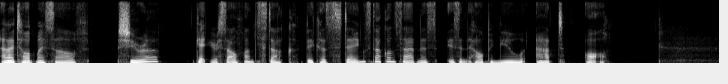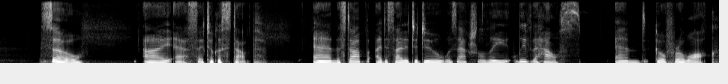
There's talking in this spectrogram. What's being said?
And I told myself, Shira, get yourself unstuck because staying stuck on sadness isn't helping you at all. So, I, yes, I took a stop. And the stop I decided to do was actually leave the house and go for a walk.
